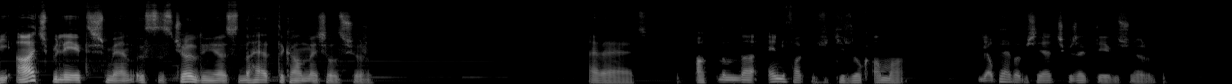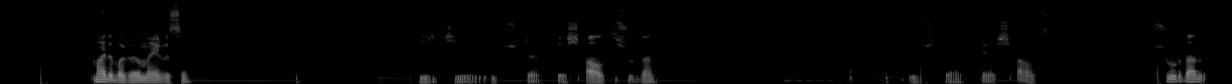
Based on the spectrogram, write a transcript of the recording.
Bir ağaç bile yetişmeyen ıssız çöl dünyasında hayatta kalmaya çalışıyorum. Evet. Aklımda en ufak bir fikir yok ama yapa yapa bir şeyler çıkacak diye düşünüyorum. Hadi bakalım hayırlısı. 1, 2, 3, 4, 5, 6 şuradan. 3, 4, 5, 6. Şuradan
